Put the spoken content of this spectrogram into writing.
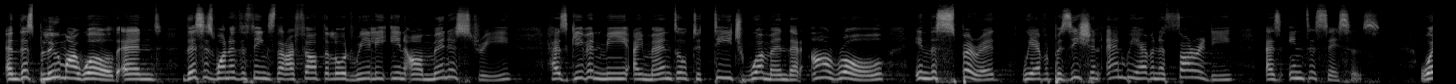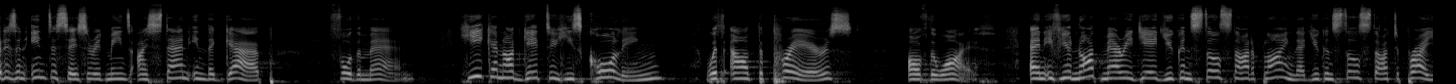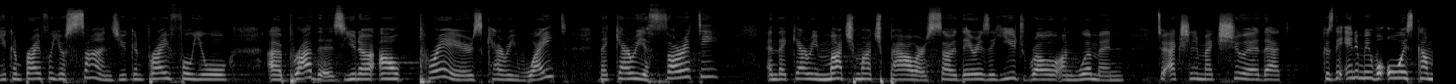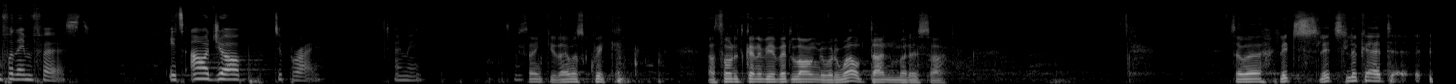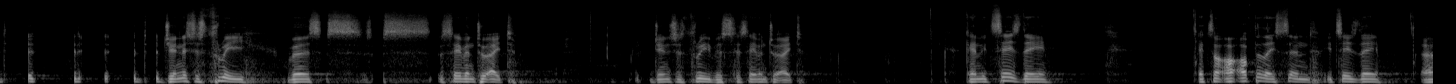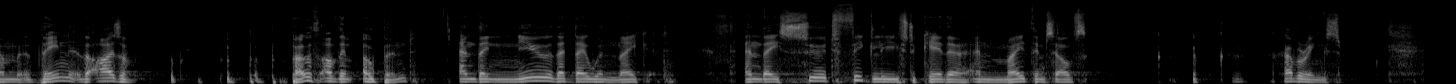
And this blew my world. And this is one of the things that I felt the Lord really in our ministry has given me a mantle to teach women that our role in the spirit, we have a position and we have an authority as intercessors. What is an intercessor? It means I stand in the gap for the man. He cannot get to his calling without the prayers of the wife. And if you're not married yet, you can still start applying that. You can still start to pray. You can pray for your sons. You can pray for your uh, brothers. You know, our prayers carry weight, they carry authority, and they carry much, much power. So there is a huge role on women to actually make sure that, because the enemy will always come for them first. It's our job to pray. Amen. Thank you. That was quick. I thought it's going to be a bit longer, but well done, Marissa. So uh, let's let's look at uh, uh, uh, Genesis 3, verse s- s- 7 to 8. Genesis 3, verse 7 to 8. Okay, and it says there, it's after they sinned, it says there, um, then the eyes of both of them opened, and they knew that they were naked. And they sewed fig leaves together and made themselves coverings.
